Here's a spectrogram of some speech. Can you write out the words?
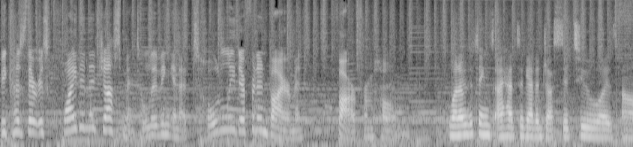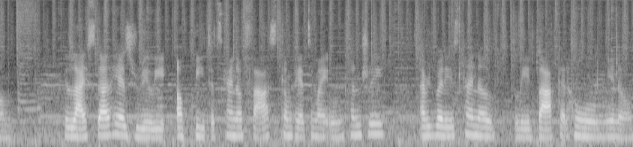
because there is quite an adjustment to living in a totally different environment far from home. One of the things I had to get adjusted to was um, the lifestyle here is really upbeat. It's kind of fast compared to my own country. Everybody's kind of laid back at home, you know.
